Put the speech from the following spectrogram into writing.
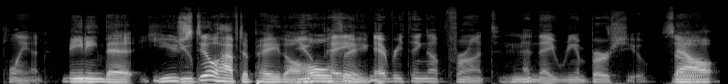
plan meaning that you, still have to pay the you whole pay thing. Mm-hmm. everything up front and they reimburse you. So now,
